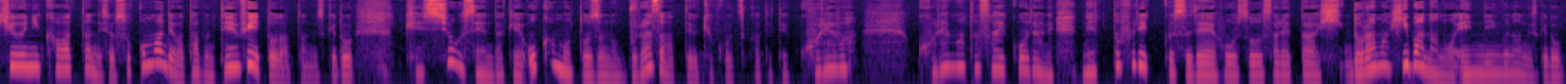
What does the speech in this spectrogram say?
急に変わったんですよ。そこまでは多分10フィートだったんですけど決勝戦だけ岡本図の「ブラザー」っていう曲を使っててこれはこれまた最高だよね。ネットフリックスで放送されたドラマ「火花」のエンディングなんですけど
